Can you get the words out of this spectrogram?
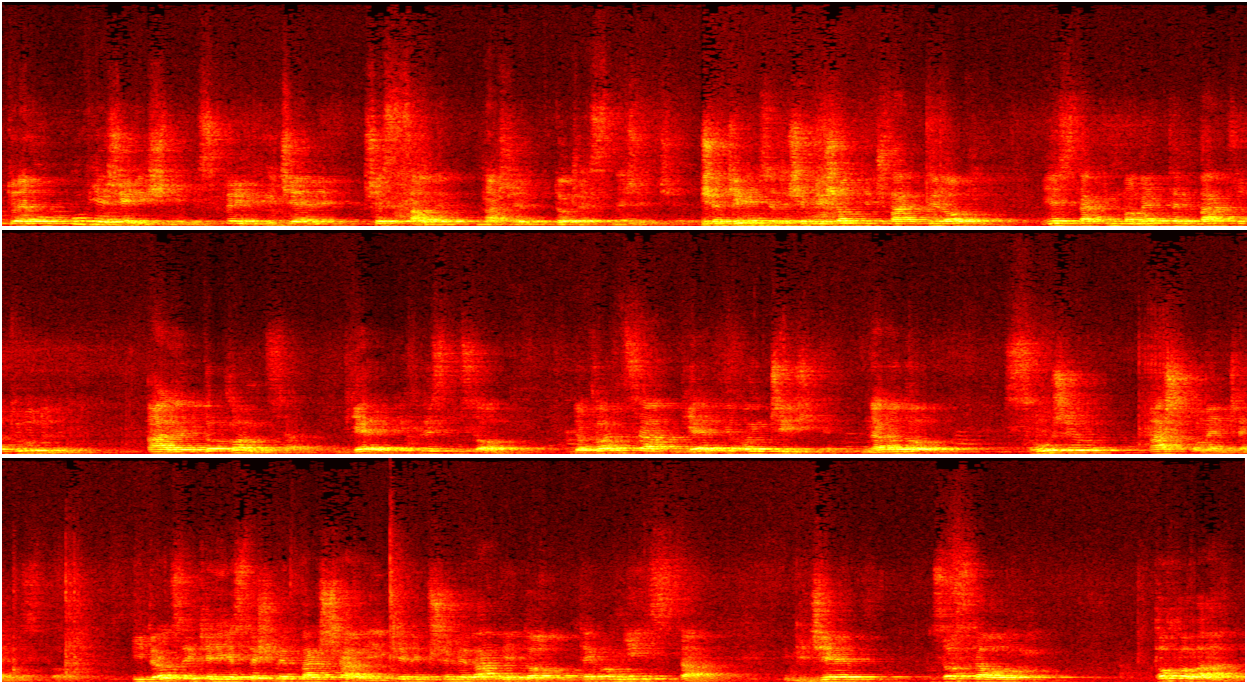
któremu uwierzyliśmy i z którym idziemy przez całe nasze doczesne życie. 1984 rok jest takim momentem bardzo trudnym, ale do końca wierny Chrystusowi, do końca wierny Ojczyźnie, narodowi, służył aż po męczeństwo. I drodzy, kiedy jesteśmy w Warszawie, kiedy przybywamy do tego miejsca, gdzie został pochowany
